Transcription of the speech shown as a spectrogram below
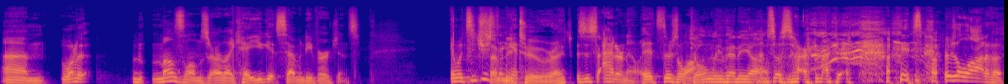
Um, one of Muslims are like, "Hey, you get seventy virgins." And what's interesting, seventy-two, right? Is this? I don't know. It's there's a lot. Don't leave any off. I'm so sorry. there's a lot of them.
